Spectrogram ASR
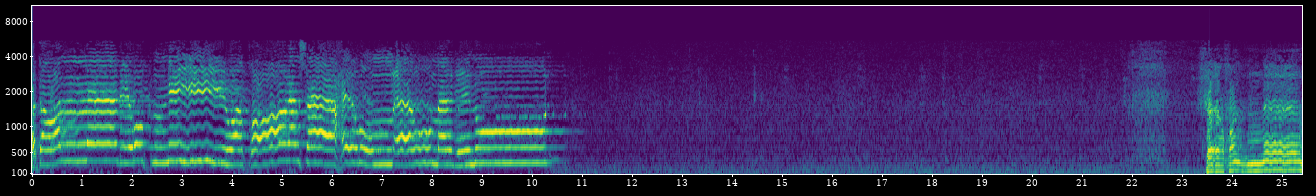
فتولى بركنه وقال ساحر أو مجنون. فأخذناه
